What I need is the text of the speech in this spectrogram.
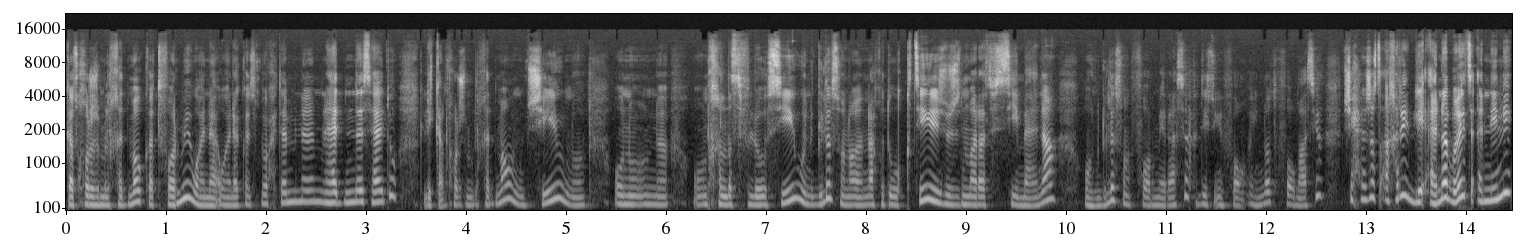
كتخرج من الخدمة وك تـ formي وأنا وأنا كنت وحدة من من هاد الناس هادو اللي كنخرج من الخدمة ونمشي ون ون ونخلص فلوسي ونجلس وناخذ وقتي جوج مرات في السيمانة ونجلس ون formي راسي. خديت en en formation شي حاجات آخرين اللي أنا بغيت أنني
